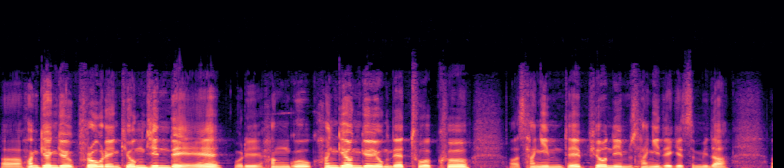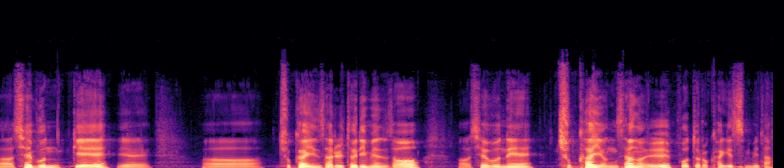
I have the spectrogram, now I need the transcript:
어, 환경교육 프로그램 경진대회 우리 한국 환경교육 네트워크 어, 상임 대표님 상이 되겠습니다. 어, 세 분께 예, 어, 축하 인사를 드리면서 어, 세 분의 축하 영상을 보도록 하겠습니다.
